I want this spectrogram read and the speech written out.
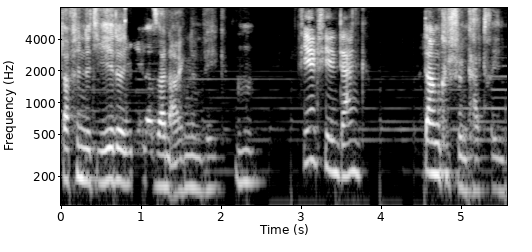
Da findet jede, jeder seinen eigenen Weg. Mhm. Vielen, vielen Dank. Dankeschön, Katrin.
